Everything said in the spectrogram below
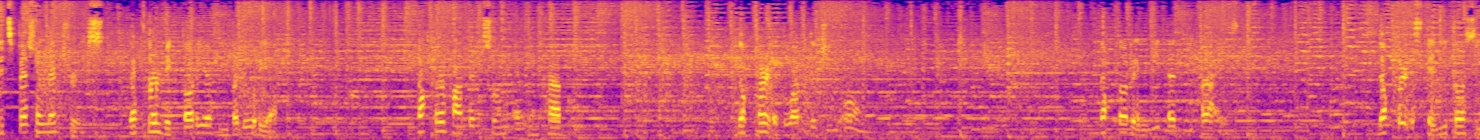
with special lecturers, Dr. Victoria V. Baduria, Dr. Patterson M. Incapo, Dr. Eduardo G. Ong, Dr. Renita D. Paez, Dr. Estelito C.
